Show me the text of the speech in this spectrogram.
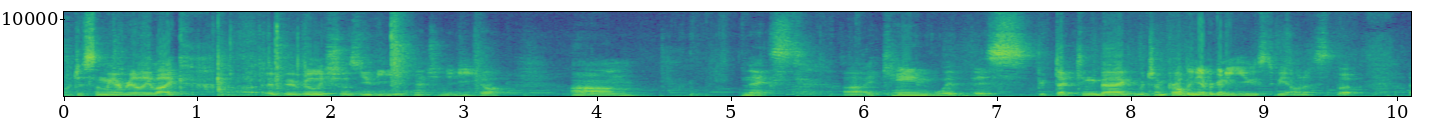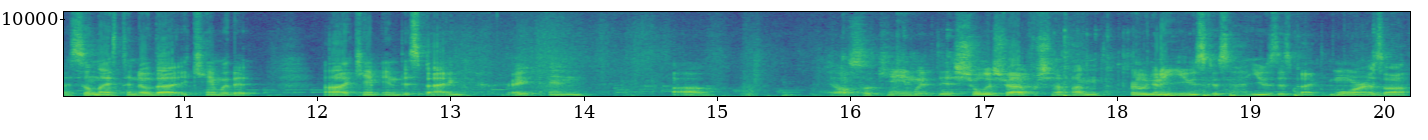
which is something I really like. Uh, it, it, really shows you the attention to detail. Um, next, uh, it came with this protecting bag, which I'm probably never going to use to be honest, but it's still nice to know that it came with it. Uh, it came in this bag, right? And uh, it also came with this shoulder strap, which I'm really going to use because I use this bag more as a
